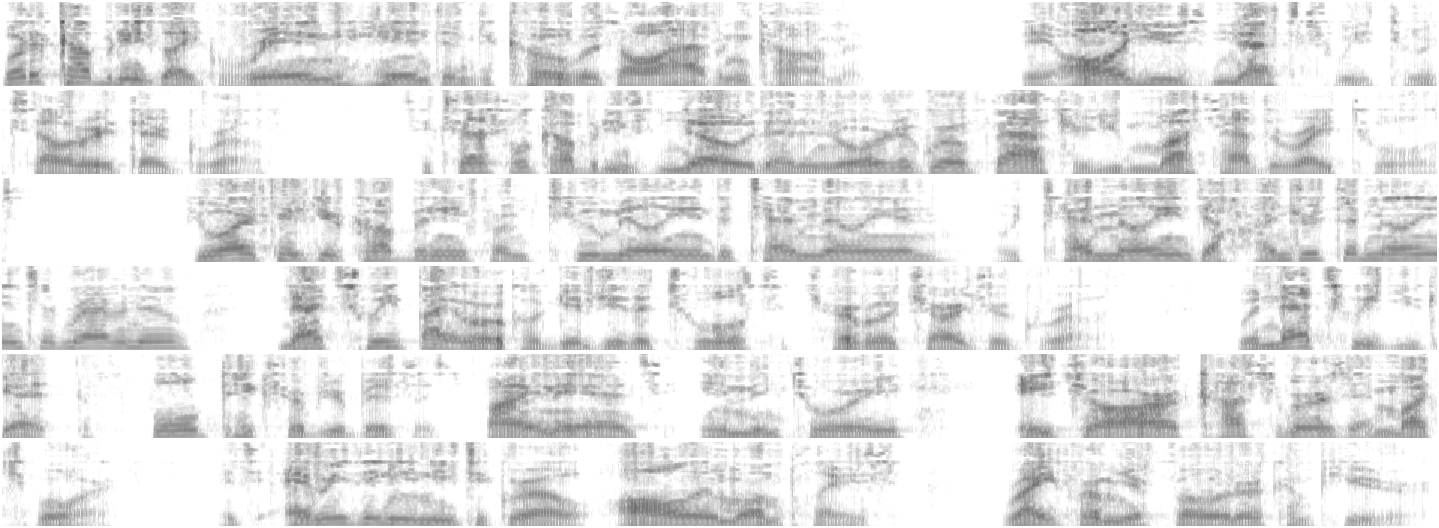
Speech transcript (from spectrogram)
What do companies like Ring, Hint, and Tecovas all have in common? They all use NetSuite to accelerate their growth. Successful companies know that in order to grow faster, you must have the right tools. If you want to take your company from 2 million to 10 million or 10 million to hundreds of millions in revenue, NetSuite by Oracle gives you the tools to turbocharge your growth. With NetSuite, you get the full picture of your business, finance, inventory, HR, customers, and much more. It's everything you need to grow all in one place, right from your phone or computer.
